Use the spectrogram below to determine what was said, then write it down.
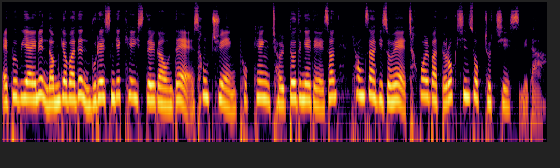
FBI는 넘겨받은 물의 승객 케이스들 가운데 성추행, 폭행, 절도 등에 대해선 형사 기소해 처벌받도록 신속 조치했습니다.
